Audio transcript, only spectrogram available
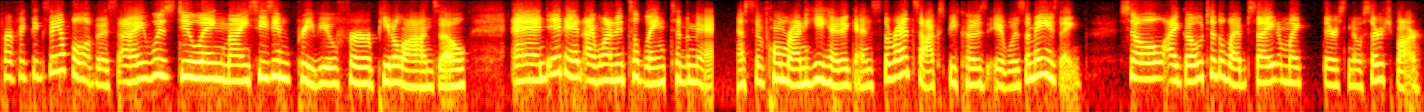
perfect example of this. I was doing my season preview for Pete Alonso, and in it, I wanted to link to the massive home run he hit against the Red Sox because it was amazing. So I go to the website. I'm like, there's no search bar.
